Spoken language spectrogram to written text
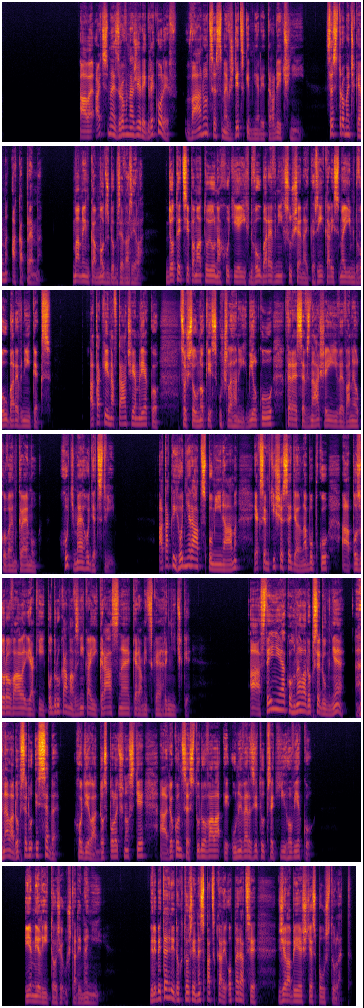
Ale ať jsme zrovna žili kdekoliv, Vánoce jsme vždycky měli tradiční. Se stromečkem a kaprem. Maminka moc dobře vařila. Doteď si pamatuju na chuť jejich dvoubarevných sušenek, říkali jsme jim dvoubarevný keks a taky na vtáčí mléko, což jsou noky z učlehaných bílků, které se vznášejí ve vanilkovém krému. Chuť mého dětství. A taky hodně rád vzpomínám, jak jsem tiše seděl na bobku a pozoroval, jak jí pod rukama vznikají krásné keramické hrníčky. A stejně jako hnala dopředu mě, hnala dopředu i sebe. Chodila do společnosti a dokonce studovala i univerzitu třetího věku. Je mi líto, že už tady není. Kdyby tehdy doktoři nespackali operaci, žila by ještě spoustu let.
